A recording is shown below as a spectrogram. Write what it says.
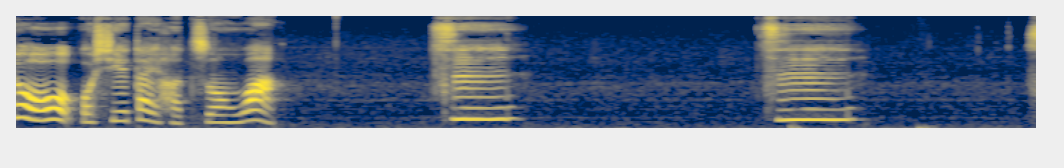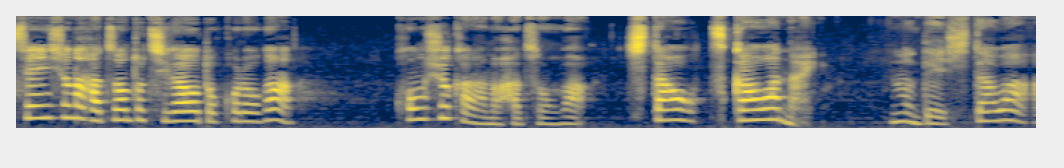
今日教えたい発音は「つ」「つ」先週の発音と違うところが今週からの発音は下を使わないので下は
